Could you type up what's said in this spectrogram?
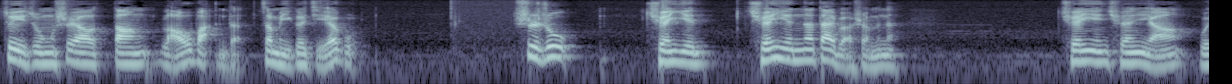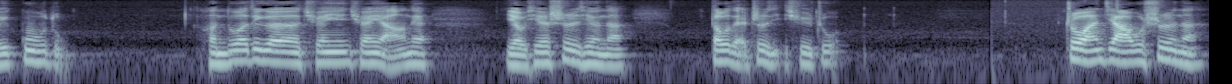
最终是要当老板的这么一个结果。四柱全阴，全阴呢代表什么呢？全阴全阳为孤独，很多这个全阴全阳的，有些事情呢，都得自己去做。做完家务事呢，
